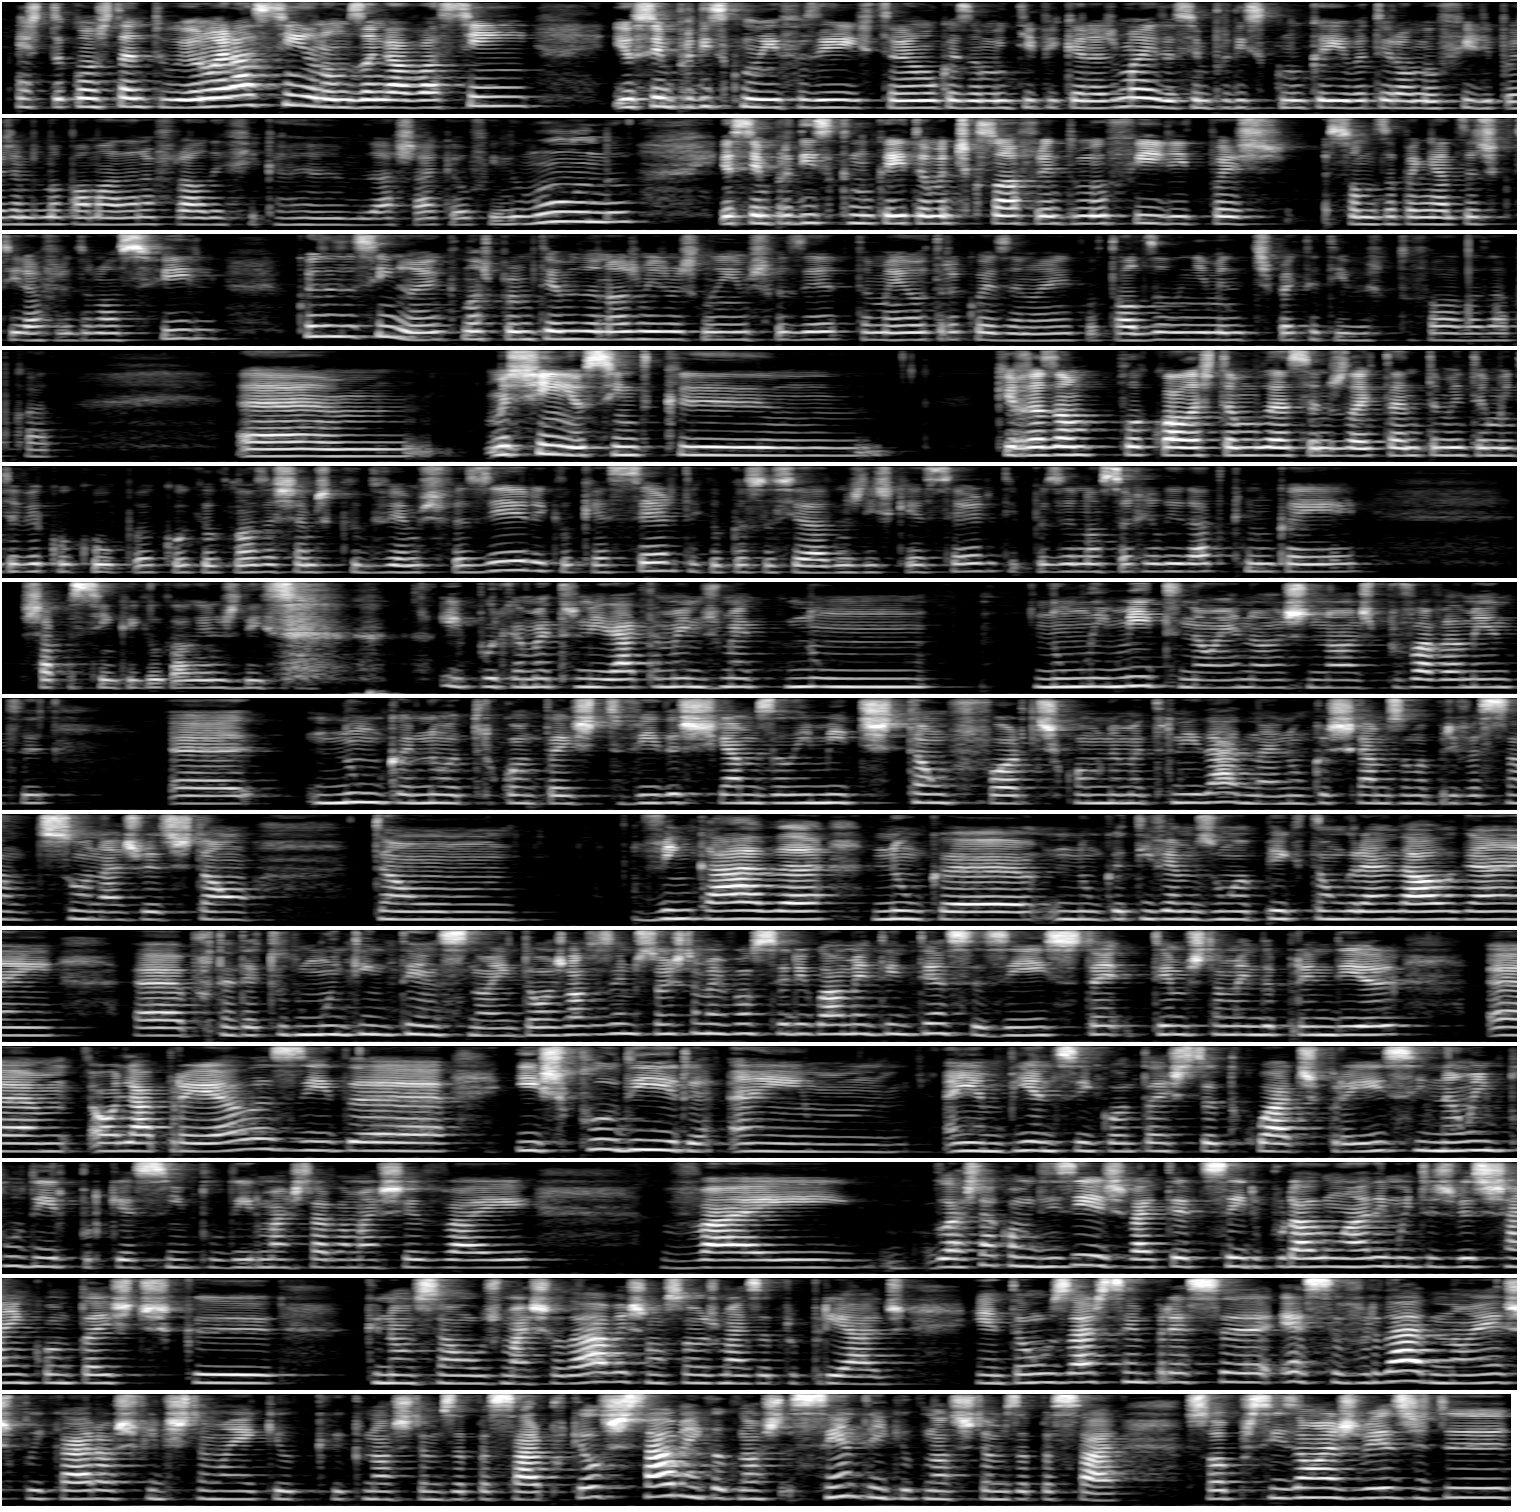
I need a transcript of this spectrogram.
esta constante. Eu não era assim, eu não me zangava assim. Eu sempre disse que não ia fazer isto, também é uma coisa muito típica nas mães. Eu sempre disse que nunca ia bater ao meu filho e depois damos uma palmada na fralda e ficamos a achar que é o fim do mundo. Eu sempre disse que nunca ia ter uma discussão à frente do meu filho e depois somos apanhados a discutir à frente do nosso filho. Coisas assim, não é? Que nós prometemos a nós mesmos que não íamos fazer, também é outra coisa, não é? O tal desalinhamento de expectativas que tu falavas há bocado. Um, mas sim, eu sinto que, que a razão pela qual esta mudança nos lei tanto também tem muito a ver com a culpa, com aquilo que nós achamos que devemos fazer, aquilo que é certo, aquilo que a sociedade nos diz que é certo e depois a nossa realidade que nunca é chapa 5 aquilo que alguém nos disse. E porque a maternidade também nos mete num, num limite, não é? Nós, nós provavelmente uh, nunca noutro contexto de vida chegamos a limites tão fortes como na maternidade, não é? Nunca chegamos a uma privação de sono às vezes tão tão vincada, nunca, nunca tivemos um apego tão grande a alguém, uh, portanto é tudo muito intenso, não é? Então as nossas emoções também vão ser igualmente intensas e isso tem, temos também de aprender um, a olhar para elas e, de, e explodir em, em ambientes e contextos adequados para isso e não implodir, porque assim implodir mais tarde ou mais cedo vai vai, lá está, como dizias, vai ter de sair por algum lado e muitas vezes sai em contextos que, que não são os mais saudáveis, não são os mais apropriados. Então, usar sempre essa, essa verdade, não é? Explicar aos filhos também aquilo que, que nós estamos a passar, porque eles sabem aquilo que nós sentem aquilo que nós estamos a passar, só precisam às vezes de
